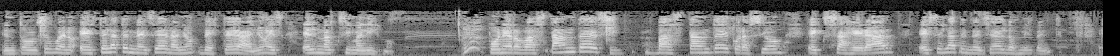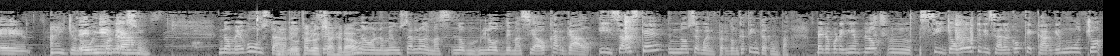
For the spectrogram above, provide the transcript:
Entonces, bueno, esta es la tendencia del año, de este año, es el maximalismo. Poner bastante, sí, bastante decoración, exagerar, esa es la tendencia del 2020. Eh, Ay, yo no Eh, voy mientras- con eso. No me gusta. ¿No te me gusta lo exagerado? No, no me gusta lo, demas- lo, lo demasiado cargado. Y ¿sabes qué? No sé, bueno, perdón que te interrumpa. Pero, por ejemplo, mm, si yo voy a utilizar algo que cargue mucho,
